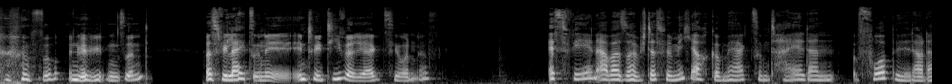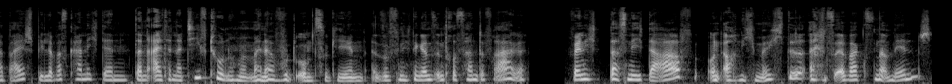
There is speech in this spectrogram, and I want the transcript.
so, wenn wir wütend sind. Was vielleicht so eine intuitive Reaktion ist. Es fehlen aber, so habe ich das für mich auch gemerkt, zum Teil dann Vorbilder oder Beispiele. Was kann ich denn dann alternativ tun, um mit meiner Wut umzugehen? Also finde ich eine ganz interessante Frage. Wenn ich das nicht darf und auch nicht möchte als erwachsener Mensch,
